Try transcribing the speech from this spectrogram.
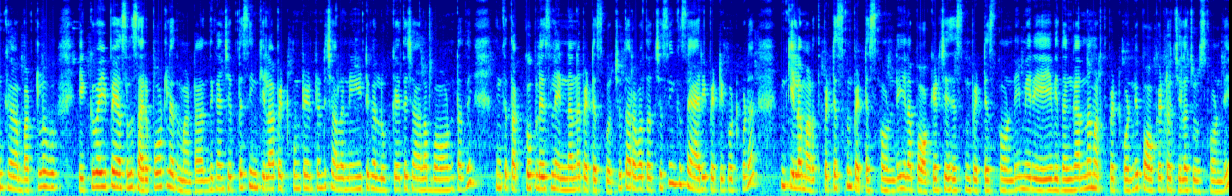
ఇంకా బట్టలు ఎక్కువైపోయి అసలు సరిపోవట్లేదు అనమాట అందుకని చెప్పేసి ఇంక ఇలా పెట్టుకుంటే ఏంటంటే చాలా నీట్గా లుక్ అయితే చాలా బాగుంటుంది. ఇంకా తక్కువ ప్లేస్లో ఎన్నన్నా పెట్టేసుకోవచ్చు. తర్వాత వచ్చేసి ఇంకా శారీ పెట్టికొట్టు కూడా ఇంక ఇలా మడత పెట్టేసుకుని పెట్టేసుకోండి. ఇలా పాకెట్ చేసేసుకుని పెట్టేసుకోండి. మీరు ఏ విధంగా మడత పెట్టుకోండి. పాకెట్ వచ్చేలా చూసుకోండి.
